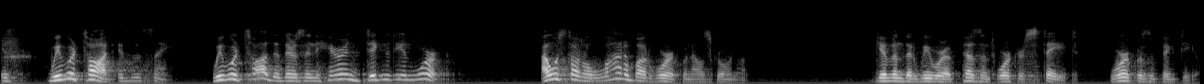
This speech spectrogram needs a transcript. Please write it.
Is, we were taught is the same. We were taught that there's inherent dignity in work. I was taught a lot about work when I was growing up. Given that we were a peasant worker state, work was a big deal.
